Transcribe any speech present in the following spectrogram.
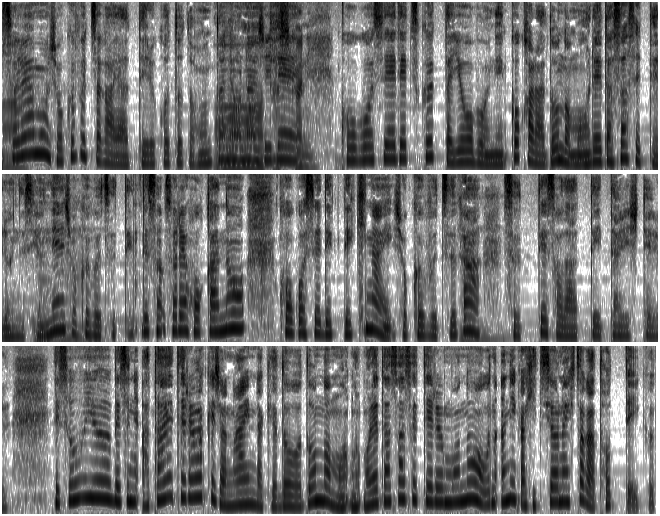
それはもう植物がやっていることと本当に同じで光合成で作った養分を根っこからどんどん漏れ出させてるんですよね、うん。植物って。でそそれ他の光合成でできない植物が吸って育っていったりしてる。でそういう別に与えてるわけじゃないんだけどどんどんも漏れ出させてるものを何か必要な人が取っていく。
